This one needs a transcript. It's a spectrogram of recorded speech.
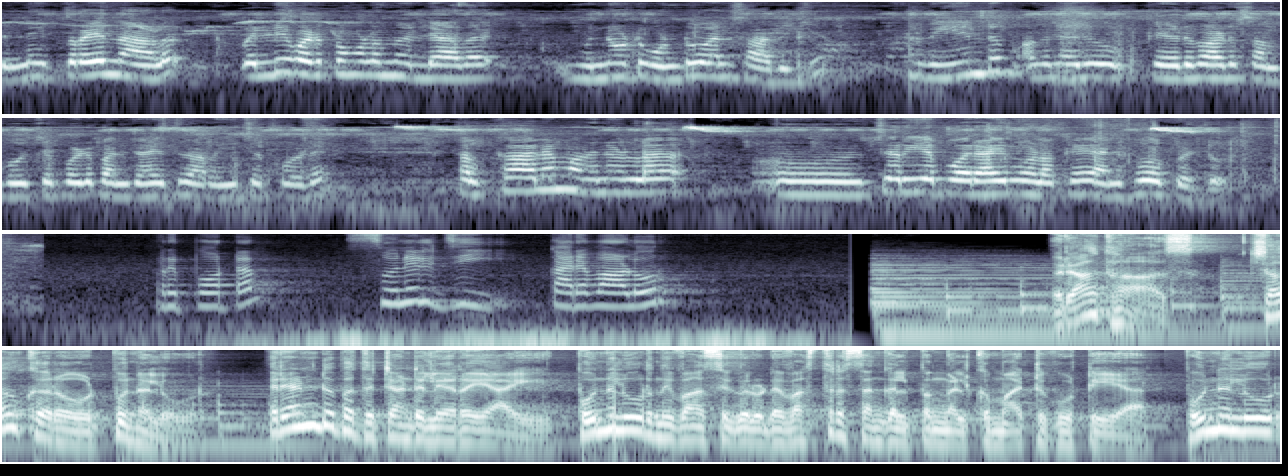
പിന്നെ ഇത്രയും നാൾ വലിയ കുഴപ്പങ്ങളൊന്നും ഇല്ലാതെ മുന്നോട്ട് കൊണ്ടുപോകാൻ സാധിച്ചു. വീണ്ടും അതിനൊരു കേടുപാട് സംഭവിച്ചപ്പോൾ പഞ്ചായത്തിൽ അറിയിച്ചപ്പോൾ തൽക്കാലം അതിനുള്ള ചെറിയ പോരായ്മകളൊക്കെ അനുഭവപ്പെട്ടു. Reporter Sunil G Karavalur. Radhas Chowk road Punalur. രണ്ടു പതിറ്റാണ്ടിലേറെയായി പുനലൂർ നിവാസികളുടെ വസ്ത്രസങ്കല്പങ്ങൾക്ക് മാറ്റുകൂട്ടിയ പുനലൂർ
